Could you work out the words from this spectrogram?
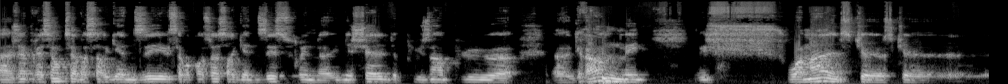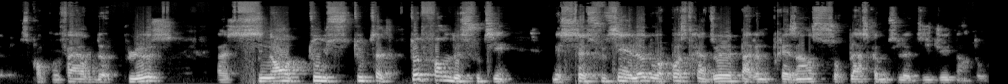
Euh, j'ai l'impression que ça va s'organiser, ça va continuer à s'organiser sur une, une, échelle de plus en plus euh, grande, mais je vois mal ce que ce que ce qu'on peut faire de plus. sinon, tous, toute, toute forme de soutien. Mais ce soutien-là ne doit pas se traduire par une présence sur place, comme tu l'as dit, Jay, tantôt.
